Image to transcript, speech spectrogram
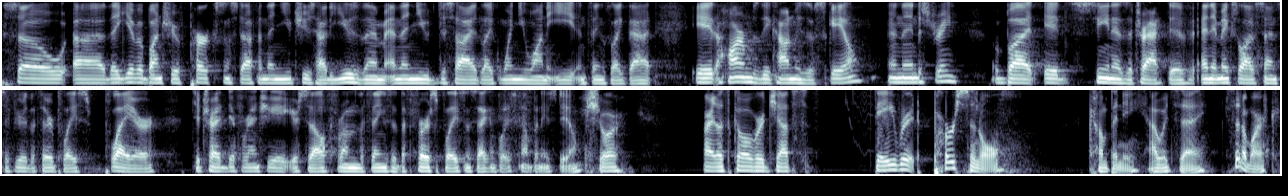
So uh, they give a bunch of perks and stuff, and then you choose how to use them, and then you decide like when you want to eat and things like that. It harms the economies of scale in the industry, but it's seen as attractive, and it makes a lot of sense if you're the third place player to try to differentiate yourself from the things that the first place and second place companies do. Sure. All right, let's go over Geoff's favorite personal company, I would say. Cinemark.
